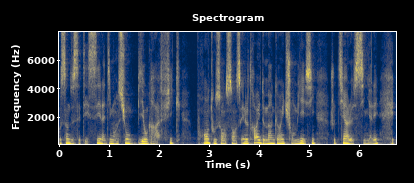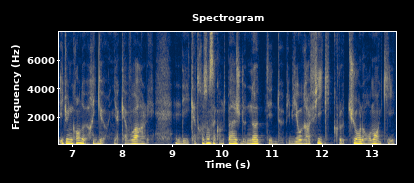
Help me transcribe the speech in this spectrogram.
Au sein de cet essai, la dimension biographique prend tout son sens. Et le travail de Marguerite Chombier ici, je tiens à le signaler, est d'une grande rigueur. Il n'y a qu'à voir les, les 450 pages de notes et de bibliographie qui clôturent le roman et qui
